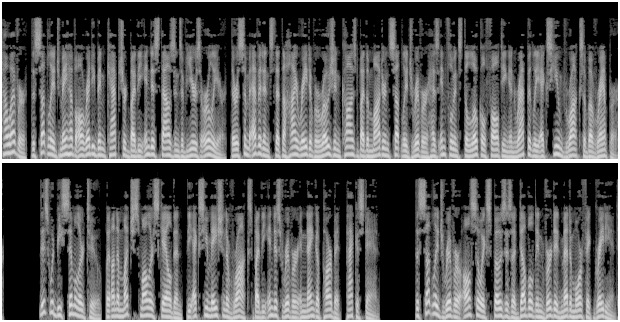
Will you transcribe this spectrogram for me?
However, the Sutlej may have already been captured by the Indus thousands of years earlier. There is some evidence that the high rate of erosion caused by the modern Sutlej River has influenced the local faulting and rapidly exhumed rocks above Rampur. This would be similar to, but on a much smaller scale than, the exhumation of rocks by the Indus River in Nanga Parbat, Pakistan. The Sutlej River also exposes a doubled inverted metamorphic gradient.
